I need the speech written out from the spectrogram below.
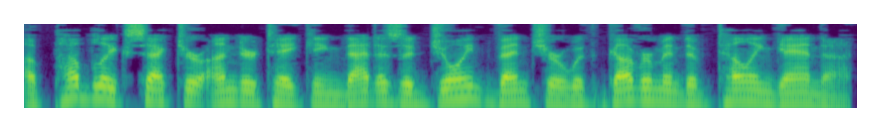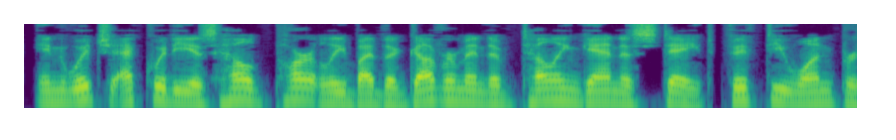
a public sector undertaking that is a joint venture with Government of Telangana, in which equity is held partly by the Government of Telangana state 51%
